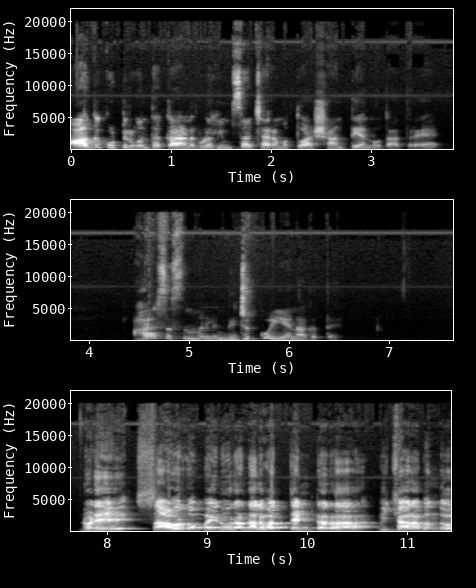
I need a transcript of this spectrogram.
ಆಗ ಕೊಟ್ಟಿರುವಂಥ ಕಾರಣಗಳು ಹಿಂಸಾಚಾರ ಮತ್ತು ಅಶಾಂತಿ ಅನ್ನೋದಾದರೆ ಆರ್ ಎಸ್ ಎಸ್ನಲ್ಲಿ ನಿಜಕ್ಕೂ ಏನಾಗುತ್ತೆ? ನೋಡಿ ಸಾವಿರದ ಒಂಬೈನೂರ ನಲವತ್ತೆಂಟರ ವಿಚಾರ ಬಂದು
